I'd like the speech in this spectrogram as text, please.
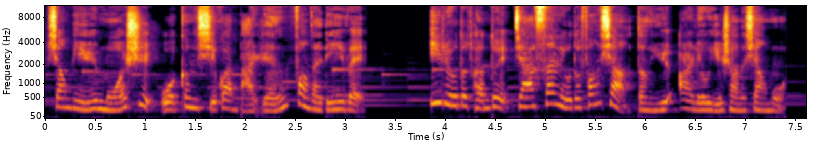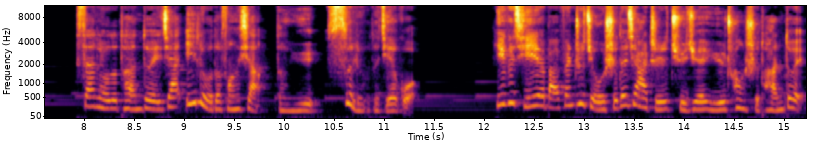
相比于模式，我更习惯把人放在第一位。一流的团队加三流的方向等于二流以上的项目，三流的团队加一流的方向等于四流的结果。一个企业百分之九十的价值取决于创始团队，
